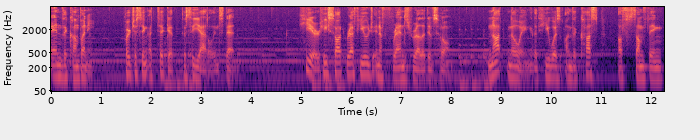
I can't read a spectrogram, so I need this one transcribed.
and the company, purchasing a ticket to Seattle instead. Here, he sought refuge in a friend's relative's home, not knowing that he was on the cusp of something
